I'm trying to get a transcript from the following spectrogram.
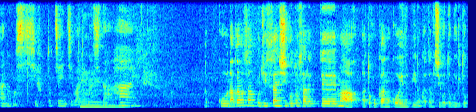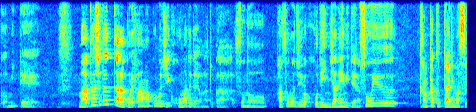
あのシフトチェンジはありました。はいこう中山さんこう実際に仕事されて、まあ、あと他のこう NP の方の仕事ぶりとかを見て、まあ、私だったらこれファーマコロジーここまでだよなとかそのパソロジーはここでいいんじゃね？みたいなそういう感覚ってあります？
